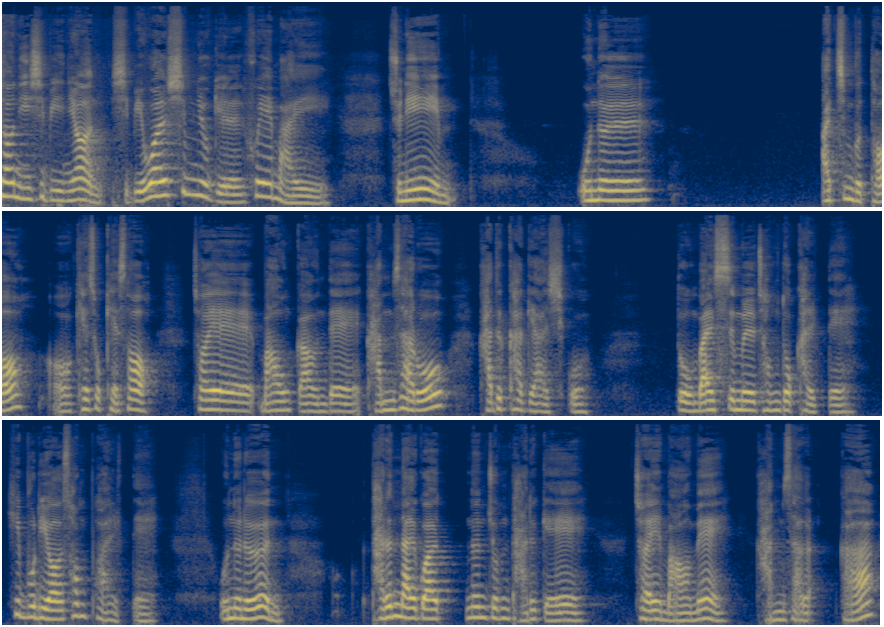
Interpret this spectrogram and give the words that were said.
2022년 12월 16일 후에 마이. 주님 오늘 아침부터 어, 계속해서 저의 마음 가운데 감사로 가득하게 하시고 또 말씀을 정독할 때 히브리어 선포할 때 오늘은 다른 날과는 좀 다르게 저의 마음에 감사가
